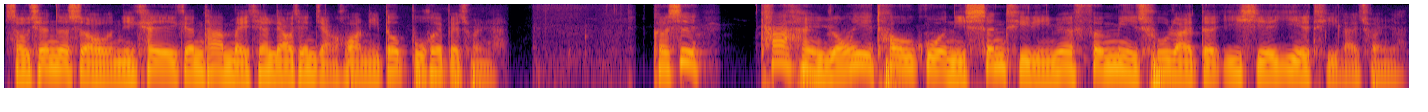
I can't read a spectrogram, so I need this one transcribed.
手牵着手，你可以跟他每天聊天讲话，你都不会被传染。可是它很容易透过你身体里面分泌出来的一些液体来传染，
